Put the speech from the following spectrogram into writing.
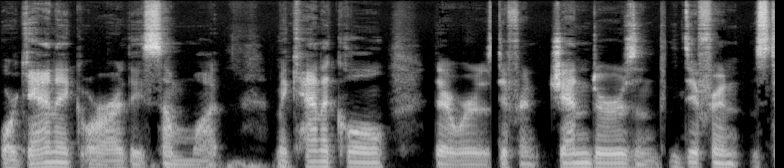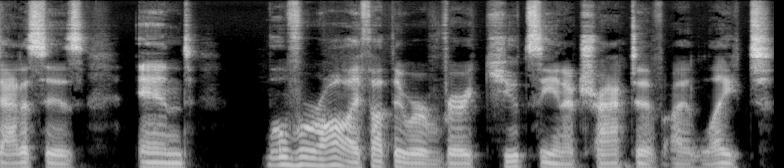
organic or are they somewhat mechanical? There were different genders and different statuses. And overall, I thought they were very cutesy and attractive. I liked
